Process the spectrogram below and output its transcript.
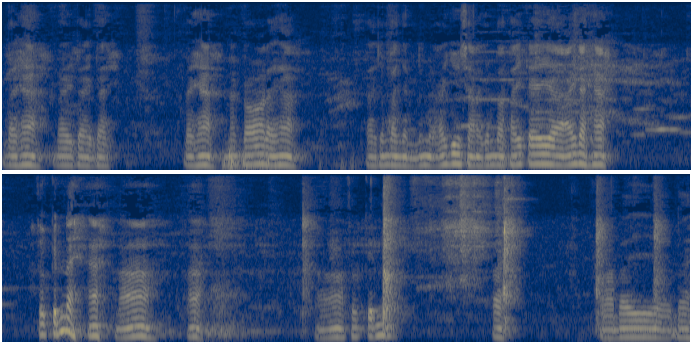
Đây ha, đây đây đây. Đây ha, nó có đây ha. Đây, chúng ta nhìn ở dưới sàn này chúng ta thấy cái à, ấy đây ha thước kính này ha đó ha. Đó, thước kính. Đây. Và đây đây.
